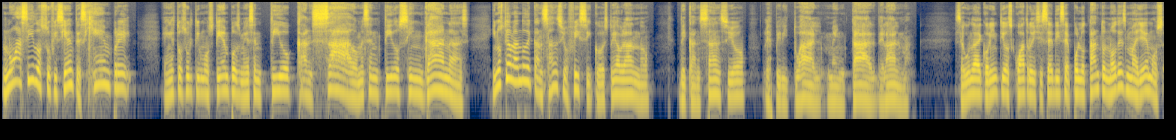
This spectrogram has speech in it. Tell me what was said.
no ha sido suficiente. Siempre en estos últimos tiempos me he sentido cansado, me he sentido sin ganas. Y no estoy hablando de cansancio físico, estoy hablando de cansancio espiritual, mental, del alma. Segunda de Corintios 4:16 dice, por lo tanto no desmayemos,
